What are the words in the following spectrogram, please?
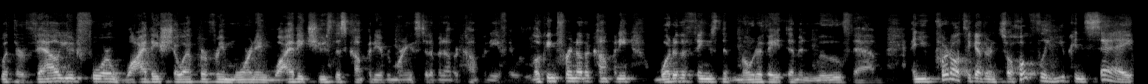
what they're valued for, why they show up every morning, why they choose this company every morning instead of another company. If they were looking for another company, what are the things that motivate them and move them? And you put it all together, and so hopefully you can say.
